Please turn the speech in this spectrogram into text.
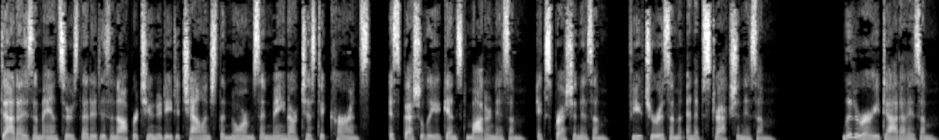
Dadaism answers that it is an opportunity to challenge the norms and main artistic currents, especially against modernism, expressionism, futurism, and abstractionism. Literary Dadaism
